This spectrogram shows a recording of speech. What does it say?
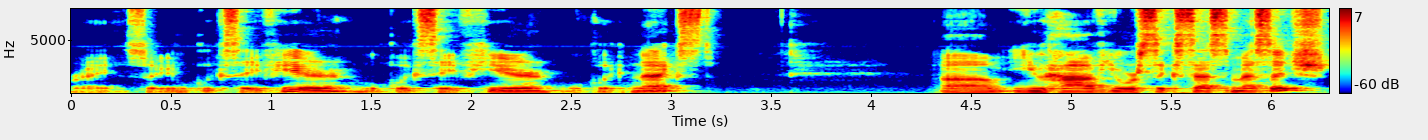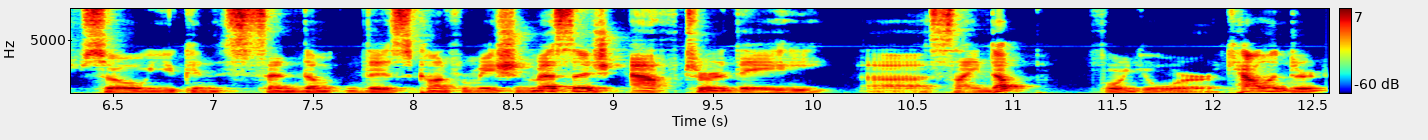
right? So you'll click save here. We'll click save here. We'll click next. Um, you have your success message. So you can send them this confirmation message after they uh, signed up for your calendar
